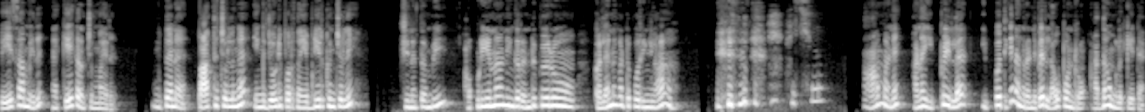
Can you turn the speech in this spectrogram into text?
பேசாம இரு. நான் கேட்கறேன். சும்மா இரு. முத்தண்ண பார்த்து சொல்லுங்க. எங்க ஜோடி பொருத்தம் எப்படி இருக்குன்னு சொல்லி. சின்ன தம்பி அப்படின்னா நீங்க ரெண்டு பேரும் கல்யாணம் கட்ட போறீங்களா? ஐயோ. ஆமாண்ணே. ஆனா இப்ப இல்ல. இப்போதைக்கு நாங்க ரெண்டு பேரும் லவ் பண்றோம். அதான் உங்களை கேட்டேன்.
